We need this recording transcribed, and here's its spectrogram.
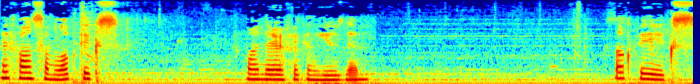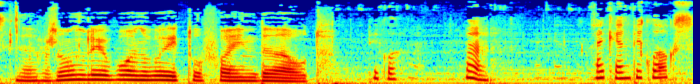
I found some lockpicks. Wonder if I can use them. Lockpicks. There's only one way to find out. Pick lock. Huh. Hmm. I can pick locks.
